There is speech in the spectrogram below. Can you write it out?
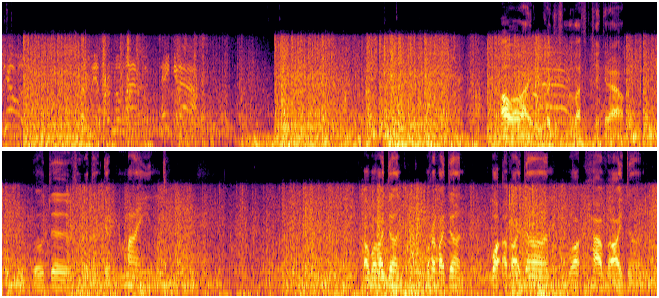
killing us. Split this from the left and take it out. Oh, alright. Put it from the left and take it out. Will do, so I don't get mined. Oh, what have I done? What have I done? What have I done? What have I done?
